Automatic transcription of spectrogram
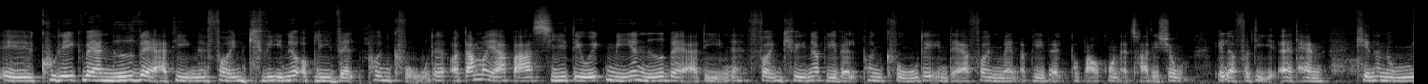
øh, kunne det ikke være nedværdigende for en kvinde at blive valgt på en kvote? Og der må jeg bare sige, det er jo ikke mere nedværdigende for en kvinde at blive valgt på en kvote, end det er for en mand at blive valgt på baggrund af tradition, eller fordi at han kender nogen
